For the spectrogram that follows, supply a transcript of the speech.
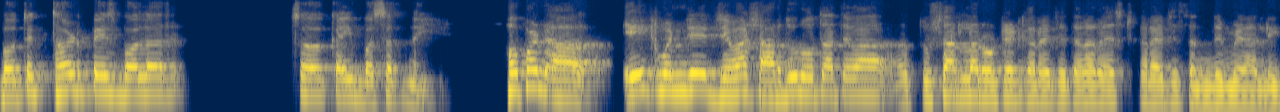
बहुतेक थर्ड पेस बॉलर काही बसत नाही हो पण एक म्हणजे जेव्हा शार्दूल होता तेव्हा तुषारला रोटेट करायची त्याला रेस्ट करायची संधी मिळाली.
